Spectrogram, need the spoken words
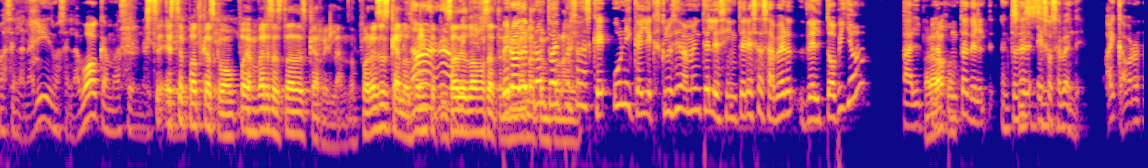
más en la nariz, más en la boca, más en Este, este podcast, como pueden ver, se está descarrilando. Por eso es que a los No, 20 no, episodios vamos a terminar Pero de la pronto hay personas que única y exclusivamente les interesa saber del tobillo al Para la abajo. punta del. Entonces, Sí, sí, sí. eso se vende. Ay, cabrón.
